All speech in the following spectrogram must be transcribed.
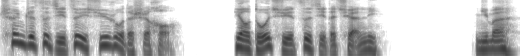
趁着自己最虚弱的时候，要夺取自己的权利。你们，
